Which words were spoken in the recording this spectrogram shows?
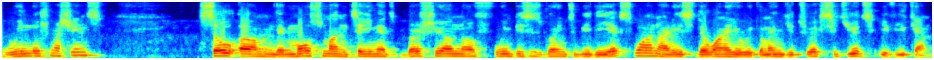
Windows machines. So um, the most maintained version of WinPiece is going to be the X one, and it's the one I recommend you to execute if you can.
